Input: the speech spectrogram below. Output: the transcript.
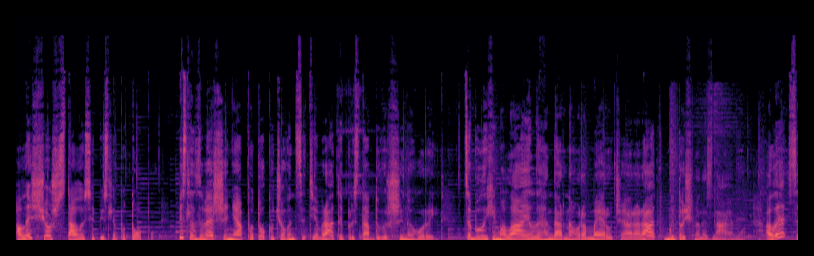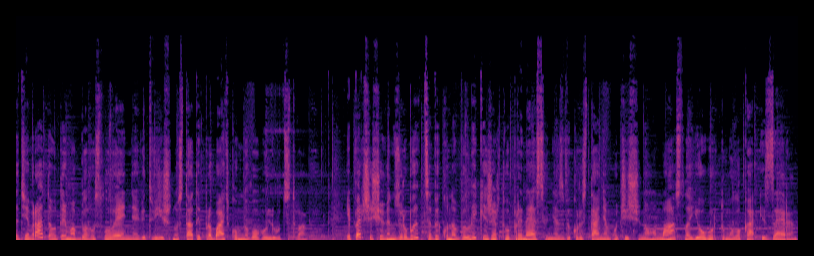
Але що ж сталося після потопу? Після завершення потопу човен Сатєврати пристав до вершини гори. Це були Гімалаї, легендарна гора Меру чи Арарат, ми точно не знаємо. Але Сатєврата отримав благословення від вішну стати прабатьком нового людства. І перше, що він зробив, це виконав велике жертвопринесення з використанням очищеного масла, йогурту, молока і зерен.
